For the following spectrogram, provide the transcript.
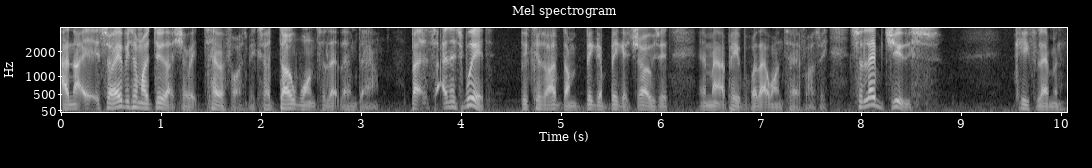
And I, so every time I do that show, it terrifies me because I don't want to let them down. But it's, and it's weird because I've done bigger, bigger shows in, in amount of people, but that one terrifies me. Celeb Juice, Keith Lemon.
